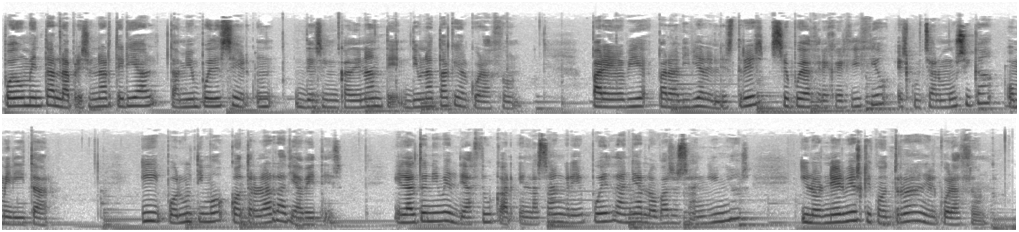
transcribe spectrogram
Puede aumentar la presión arterial, también puede ser un desencadenante de un ataque al corazón. Para, para aliviar el estrés se puede hacer ejercicio, escuchar música o meditar. Y por último, controlar la diabetes. El alto nivel de azúcar en la sangre puede dañar los vasos sanguíneos y los nervios que controlan el corazón.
